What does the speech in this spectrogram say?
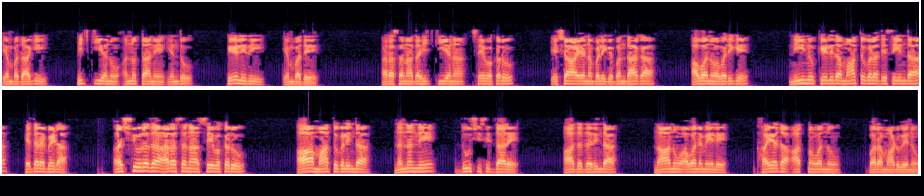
ಎಂಬುದಾಗಿ ಹಿಜ್ಕಿಯನು ಅನ್ನುತ್ತಾನೆ ಎಂದು ಹೇಳಿರಿ ಎಂಬದೇ. ಅರಸನಾದ ಹಿಜ್ಕಿಯನ ಸೇವಕರು ಯಶಾಯನ ಬಳಿಗೆ ಬಂದಾಗ ಅವನು ಅವರಿಗೆ, ನೀನು ಕೇಳಿದ ಮಾತುಗಳ ದೆಸೆಯಿಂದ ಹೆದರಬೇಡ. ಅಶ್ಶೂರದ ಅರಸನ ಸೇವಕರು ಆ ಮಾತುಗಳಿಂದ ನನ್ನನ್ನೇ ದೂಷಿಸಿದ್ದಾರೆ. ಆದದರಿಂದ ನಾನು ಅವನ ಮೇಲೆ ಭಯದ ಆತ್ಮವನ್ನು ಬರಮಾಡುವೆನು.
